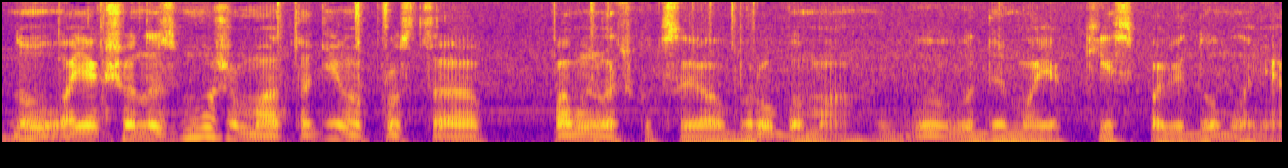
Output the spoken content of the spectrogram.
Ну, а якщо не зможемо, тоді ми просто помилочку це обробимо, виведемо якесь повідомлення.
